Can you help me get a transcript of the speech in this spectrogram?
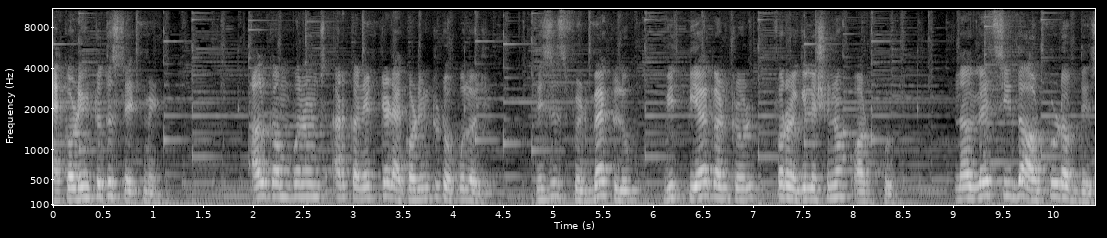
according to the statement. All components are connected according to topology. This is feedback loop with PI control for regulation of output. Now let's see the output of this.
